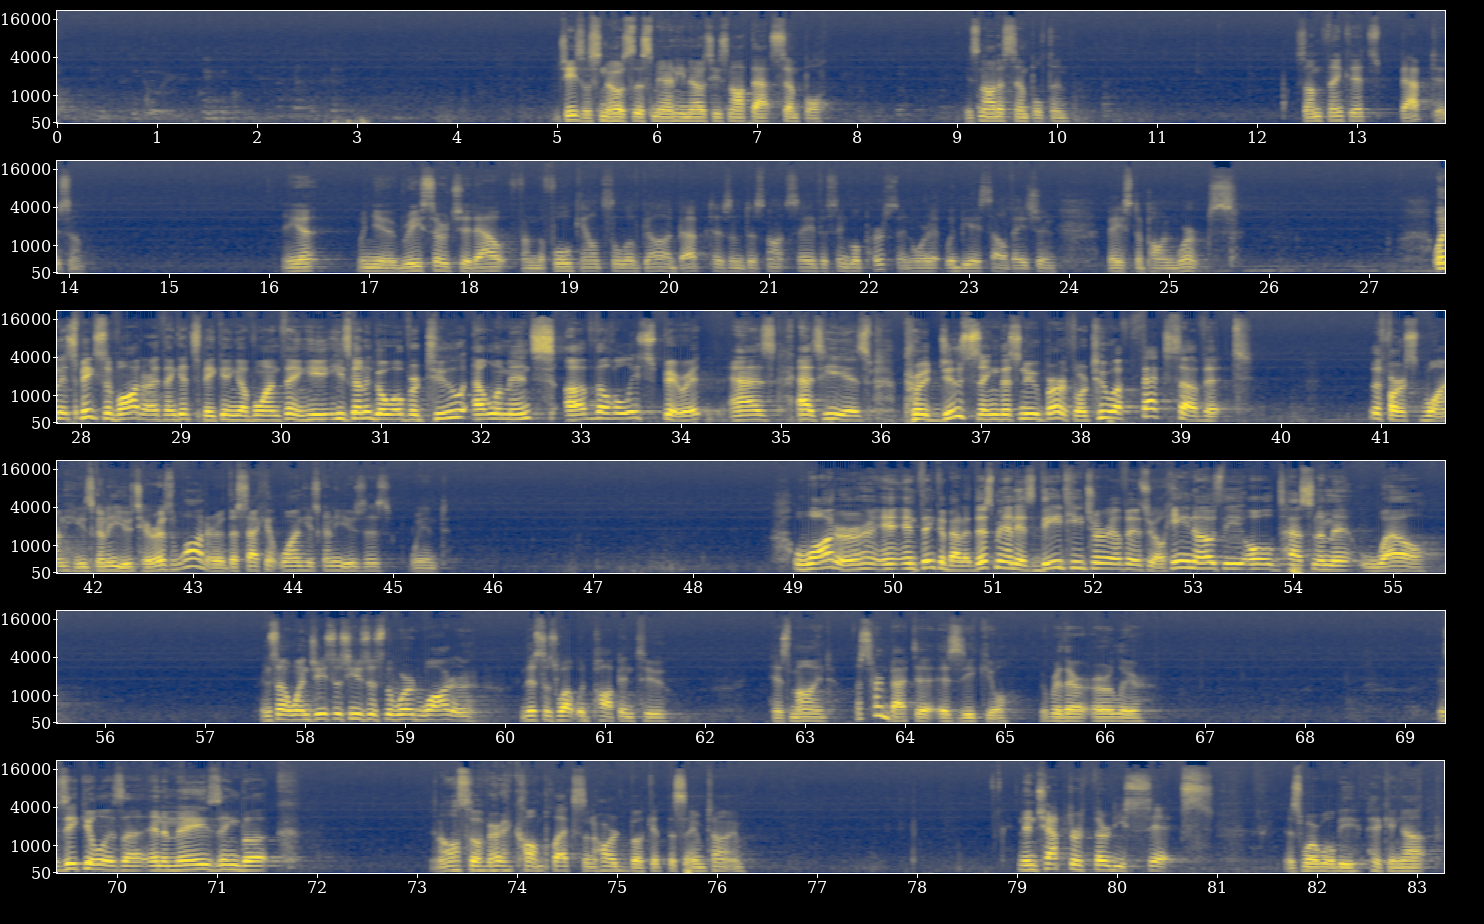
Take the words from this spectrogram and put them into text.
Jesus knows this man. He knows he's not that simple. He's not a simpleton. Some think it's baptism. And yet, when you research it out from the full counsel of God, baptism does not save a single person, or it would be a salvation based upon works. When it speaks of water, I think it's speaking of one thing. He, he's going to go over two elements of the Holy Spirit as, as he is producing this new birth, or two effects of it. The first one he's going to use here is water, the second one he's going to use is wind. Water, and, and think about it, this man is the teacher of Israel. He knows the Old Testament well. And so when Jesus uses the word water, this is what would pop into his mind. Let's turn back to Ezekiel. We were there earlier. Ezekiel is a, an amazing book and also a very complex and hard book at the same time. And in chapter 36 is where we'll be picking up.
